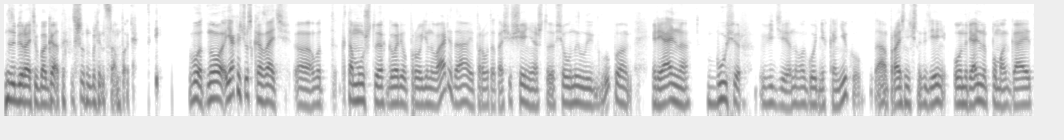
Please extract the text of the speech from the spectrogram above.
забирать у богатых, потому что он, блин, сам богатый. Вот, но я хочу сказать а, вот к тому, что я говорил про январь, да, и про вот это ощущение, что все уныло и глупо, реально буфер в виде новогодних каникул, да, праздничных дней, он реально помогает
